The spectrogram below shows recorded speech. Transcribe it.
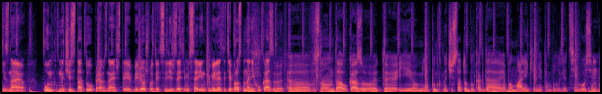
не знаю, пункт на чистоту. Прям, знаешь, ты берешь вот эти, следишь за этими соринками. Или это тебе просто на них указывают? Э, В основном, да, указывают, э, и у меня пункт на чистоту был, когда я был маленький, мне там было лет 7-8, Мгм.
